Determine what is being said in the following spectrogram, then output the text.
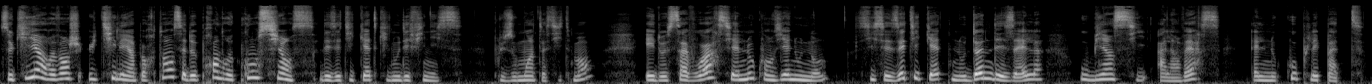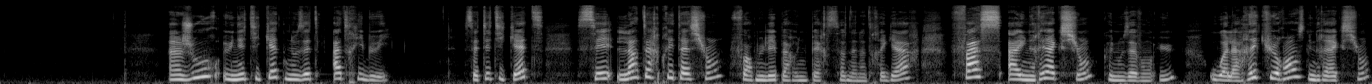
Ce qui est en revanche utile et important, c'est de prendre conscience des étiquettes qui nous définissent, plus ou moins tacitement, et de savoir si elles nous conviennent ou non, si ces étiquettes nous donnent des ailes, ou bien si, à l'inverse, elles nous coupent les pattes. Un jour, une étiquette nous est attribuée. Cette étiquette, c'est l'interprétation formulée par une personne à notre égard face à une réaction que nous avons eue ou à la récurrence d'une réaction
